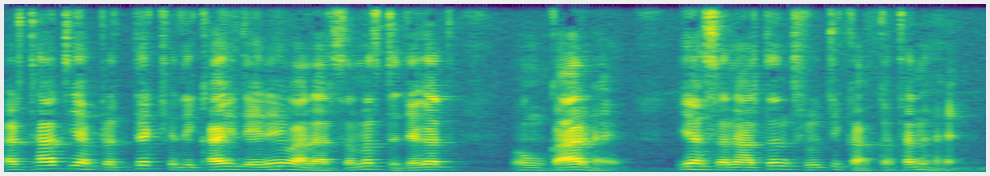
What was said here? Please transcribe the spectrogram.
अर्थात यह प्रत्यक्ष दिखाई देने वाला समस्त जगत ओंकार है। यह सनातन श्रुति का कथन है।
